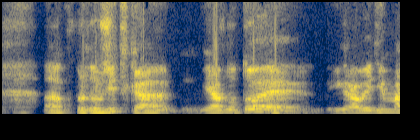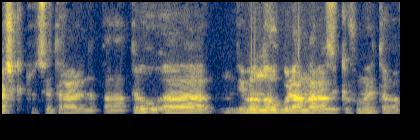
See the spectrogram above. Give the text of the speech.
Ако продължи така, явно той е играл един матч като централен нападател. А, има много голяма разлика в момента в,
